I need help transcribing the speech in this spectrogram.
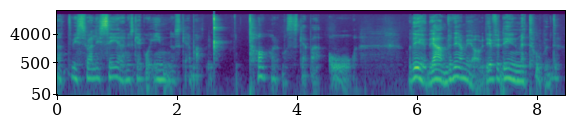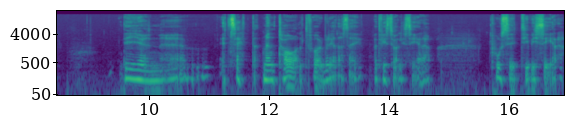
Att visualisera, nu ska jag gå in och ska jag bara ta dem och ska jag bara åh. Och det, det använder jag mig av, det för det är ju en metod. Det är ju en, eh, ett sätt att mentalt förbereda sig, att visualisera, positivisera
